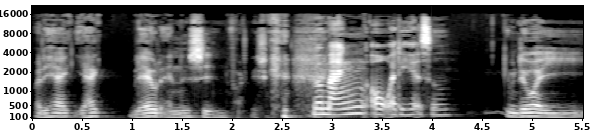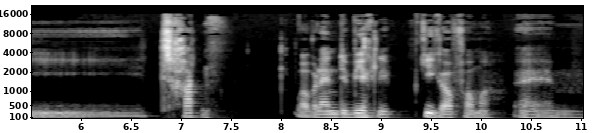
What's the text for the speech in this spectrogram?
Og det har jeg, jeg har ikke lavet andet siden, faktisk. Hvor mange år er det her siden? Jamen, det var i 13, hvor hvordan det virkelig gik op for mig. Øhm,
